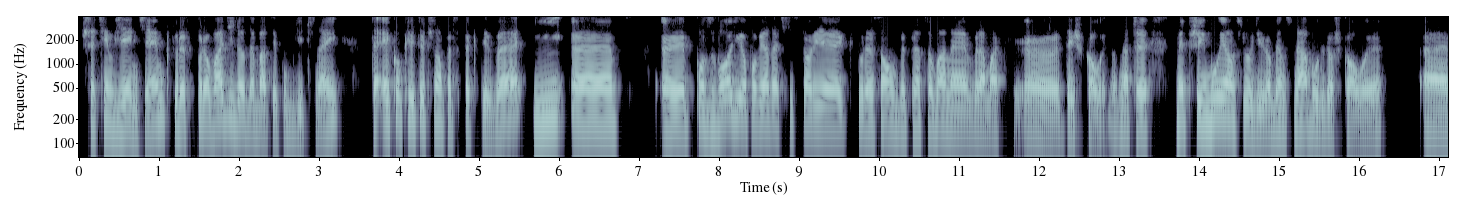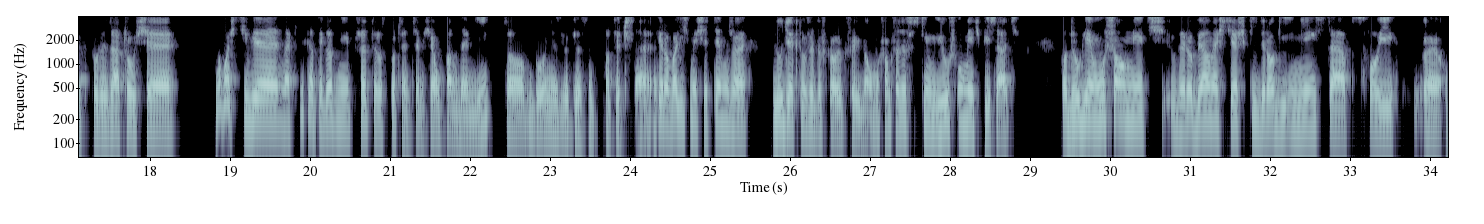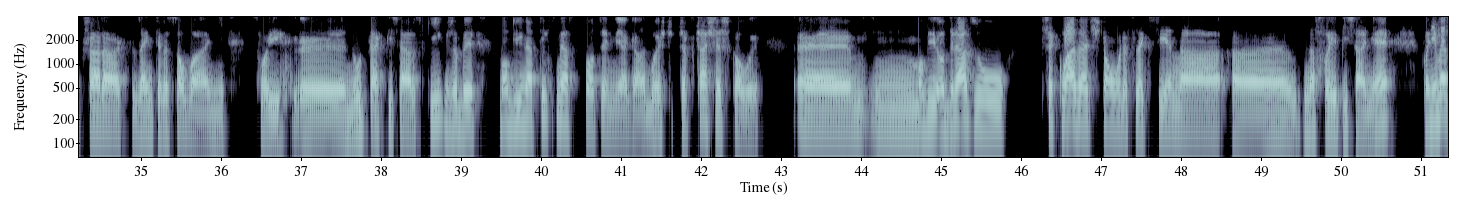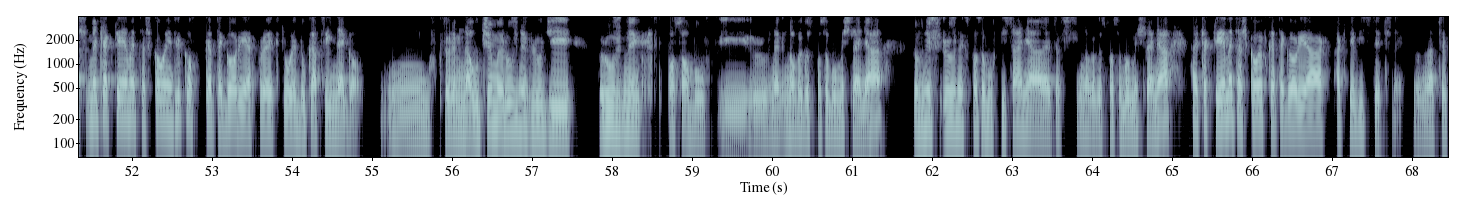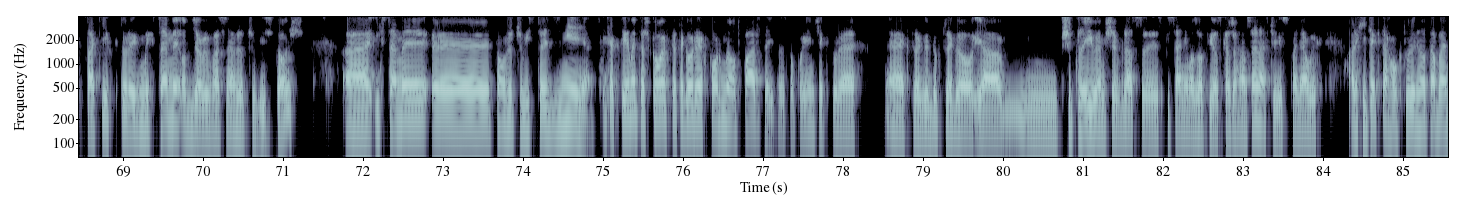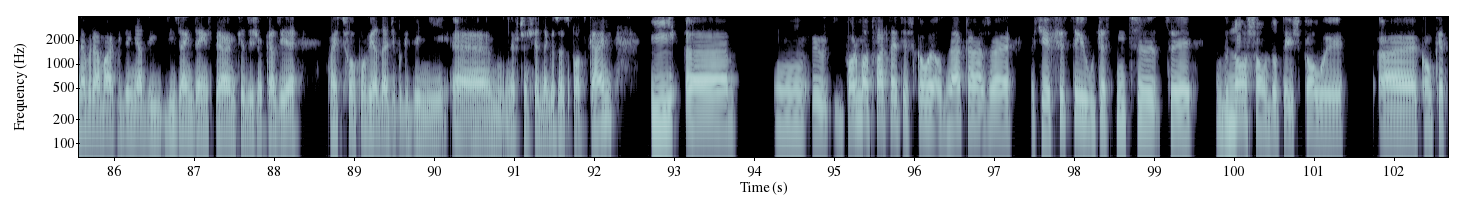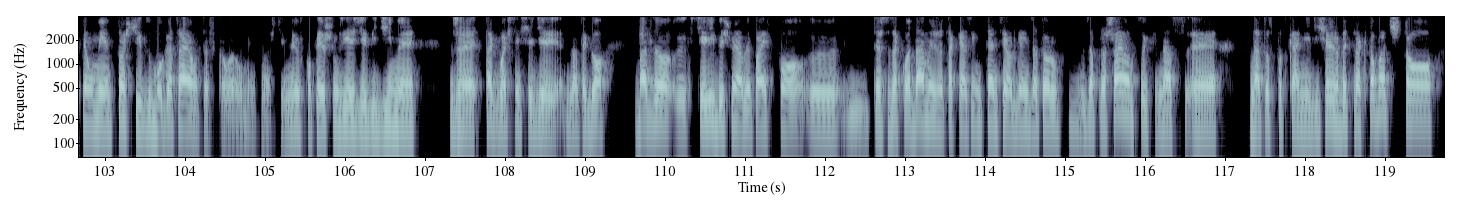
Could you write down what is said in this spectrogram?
przedsięwzięciem, które wprowadzi do debaty publicznej tę ekokrytyczną perspektywę i e, pozwoli opowiadać historie, które są wypracowane w ramach e, tej szkoły. To znaczy, my przyjmując ludzi, robiąc nabór do szkoły, e, który zaczął się no właściwie na kilka tygodni przed rozpoczęciem się pandemii, to było niezwykle sympatyczne. Kierowaliśmy się tym, że ludzie, którzy do szkoły przyjdą, muszą przede wszystkim już umieć pisać, po drugie, muszą mieć wyrobione ścieżki, drogi i miejsca w swoich e, obszarach zainteresowań, swoich e, nutach pisarskich, żeby mogli natychmiast po tym, jak, albo jeszcze w czasie szkoły, e, mogli od razu przekładać tą refleksję na, e, na swoje pisanie, ponieważ my traktujemy tę szkołę nie tylko w kategoriach projektu edukacyjnego, w którym nauczymy różnych ludzi różnych sposobów i różnego, nowego sposobu myślenia, różnych, różnych sposobów pisania, ale też nowego sposobu myślenia, ale traktujemy tę szkołę w kategoriach aktywistycznych, to znaczy w takich, w których my chcemy oddziaływać na rzeczywistość e, i chcemy e, tą rzeczywistość zmieniać. I traktujemy tę szkołę w kategoriach formy otwartej, to jest to pojęcie, które e, którego, do którego ja mm, przykleiłem się wraz z pisaniem o Zofii Oskarze Hansenach, czyli wspaniałych architektach, o których notabene w ramach Gdynia Design Days miałem kiedyś okazję Państwu opowiadać w Gdyni w czasie jednego ze spotkań. I mm, forma otwarta tej szkoły oznacza, że właściwie wszyscy jej uczestnicy wnoszą do tej szkoły e, konkretne umiejętności i wzbogacają tę szkołę umiejętności. My już po pierwszym zjeździe widzimy, że tak właśnie się dzieje. Dlatego bardzo y, chcielibyśmy, aby Państwo y, też zakładamy, że taka jest intencja organizatorów zapraszających nas y, na to spotkanie dzisiaj, żeby traktować to,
